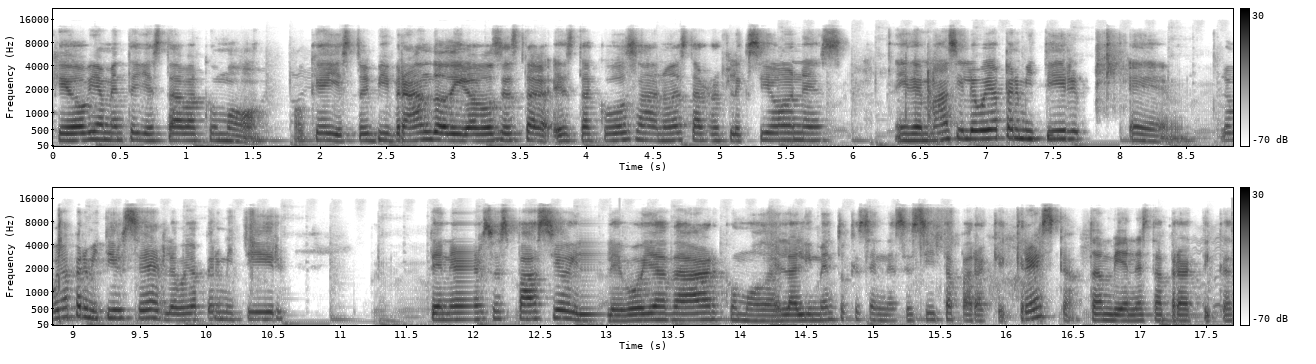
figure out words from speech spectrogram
que obviamente ya estaba como, ok, estoy vibrando, digamos, esta, esta cosa, ¿no? Estas reflexiones y demás, y le voy a permitir, eh, le voy a permitir ser, le voy a permitir tener su espacio y le voy a dar como el alimento que se necesita para que crezca también esta práctica.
